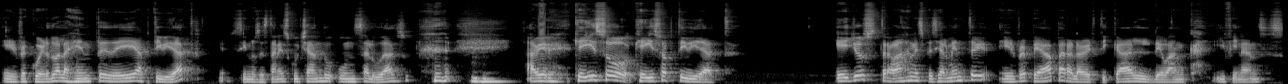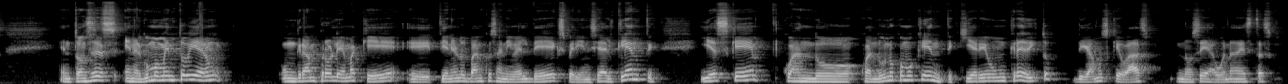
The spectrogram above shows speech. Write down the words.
Eh, recuerdo a la gente de Actividad, si nos están escuchando, un saludazo. a ver, ¿qué hizo, ¿qué hizo Actividad? Ellos trabajan especialmente RPA para la vertical de banca y finanzas. Entonces, en algún momento vieron un gran problema que eh, tienen los bancos a nivel de experiencia del cliente. Y es que cuando, cuando uno como cliente quiere un crédito, digamos que vas, no sé, a una de estas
